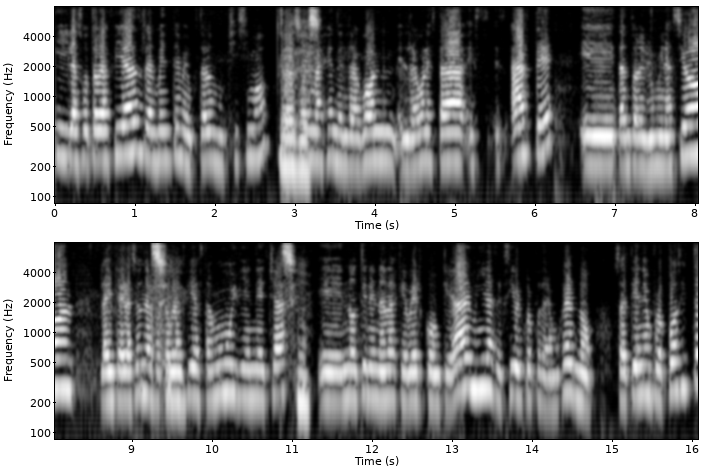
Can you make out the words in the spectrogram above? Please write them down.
Y las fotografías realmente me gustaron muchísimo. Gracias. Esa imagen del dragón, el dragón está, es, es arte, eh, tanto la iluminación, la integración de la Sí. fotografía está muy bien hecha. Sí. Eh, no tiene nada que ver con que, ay, mira, se exhibe el cuerpo de la mujer, no. O sea, tiene un propósito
